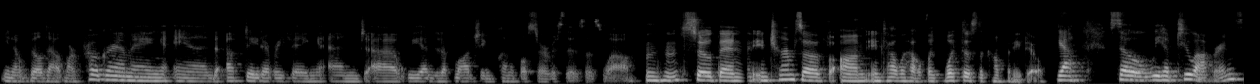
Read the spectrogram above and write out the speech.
you know, build out more programming and update everything. And uh, we ended up launching clinical services as well. Mm-hmm. So then in terms of um, IntelliHealth, like what does the company do? Yeah. So we have two offerings.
